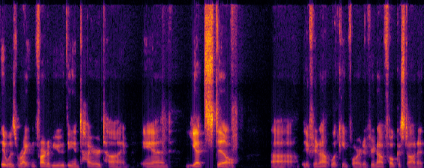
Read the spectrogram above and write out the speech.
it was right in front of you the entire time and yet still uh, if you're not looking for it if you're not focused on it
